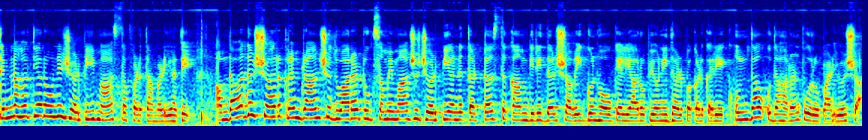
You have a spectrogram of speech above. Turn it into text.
તેમના હત્યારાઓને ઝડપીમાં સફળતા મળી હતી. અમદાવાદ શહેર ક્રાઇમ બ્રાન્ચ દ્વારા ટૂંક સમયમાં જ ઝડપી અને તટસ્થ કામગીરી દર્શાવી ગુનો ઉકેલી આરોપીઓની ધરપકડ કરી એક ઉમદા ઉદાહરણ પૂરું પાડ્યું છે.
